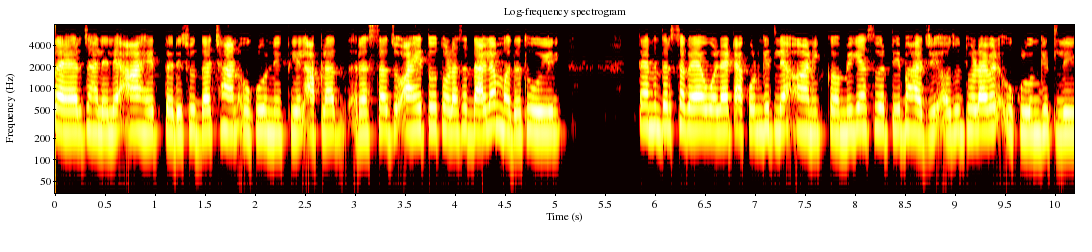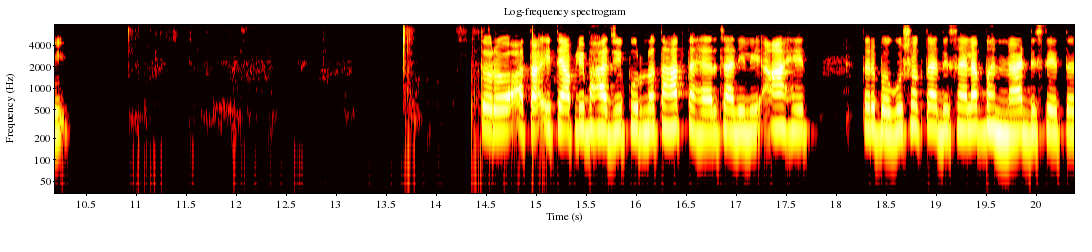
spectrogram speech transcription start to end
तयार झालेल्या आहेत तरीसुद्धा छान उकळून निघतील. आपला रस्सा जो आहे तो थोडासा दायला मदत होईल. त्यानंतर सगळ्या वड्या टाकून घेतल्या आणि कमी गॅसवरती भाजी अजून थोडा वेळ उकळून घेतली. तर आता इथे आपली भाजी पूर्णतः तयार झालेली आहे. तर बघू शकता दिसायला भन्नाट दिसते. तर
